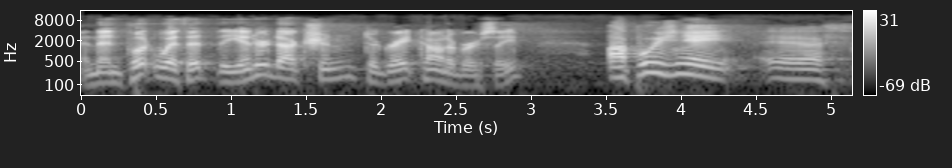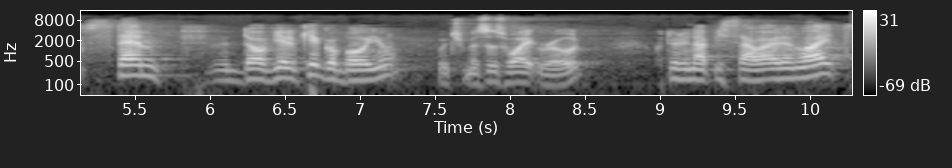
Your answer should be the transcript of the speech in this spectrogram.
and then put with it the introduction to Great Controversy, a później e, wstęp do Wielkiego Boju, which Mrs. White wrote, który napisała Ellen White,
